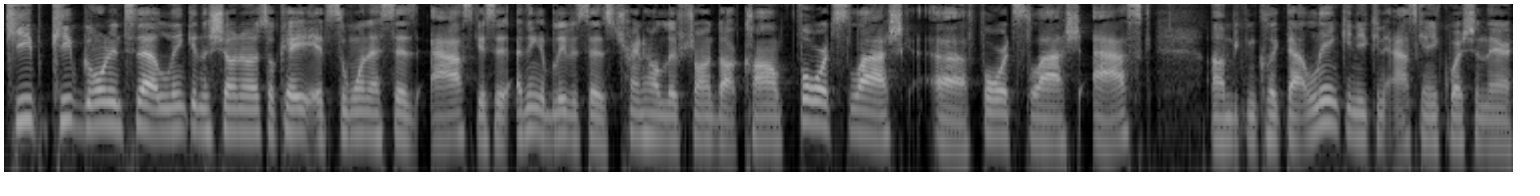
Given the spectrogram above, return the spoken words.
keep keep going into that link in the show notes. Okay, it's the one that says ask. It's I think I believe it says trainhardlivestrong.com forward slash uh, forward slash ask. Um, you can click that link and you can ask any question there.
